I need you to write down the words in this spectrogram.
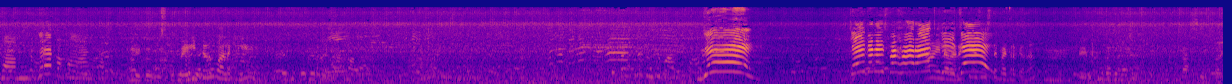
ప- ముగ్గురే పాపం ఆడతారు. వెయిట్ వాళ్ళకి. ఇలా వెనక్కి వేసేస్తే బెటర్ కదా. సూపర్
